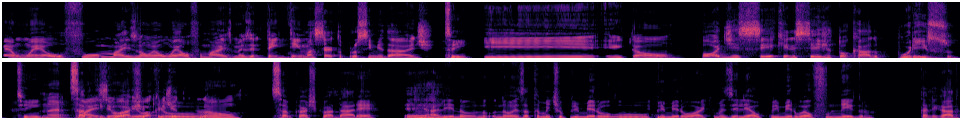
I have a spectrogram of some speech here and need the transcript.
É, um elfo, mas não é um elfo mais. Mas tem, tem uma certa proximidade. Sim. E... Então, pode ser que ele seja tocado por isso. Sim. Né? Sabe Mas que eu, eu, acho eu acredito que, o... não. Sabe o que eu acho que o Adar é? é hum. Ali, não, não exatamente o primeiro, o primeiro orc, mas ele é o primeiro elfo negro, tá ligado?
